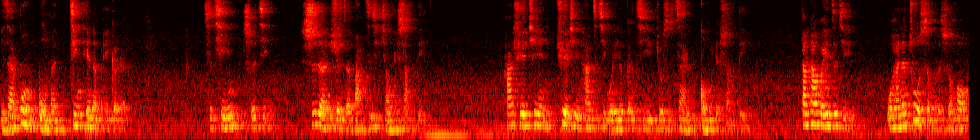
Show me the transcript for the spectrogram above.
也在问我们今天的每一个人。此情此景，诗人选择把自己交给上帝。他确信，确信他自己唯一的根基就是在于公义的上帝。当他回应自己“我还能做什么”的时候，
